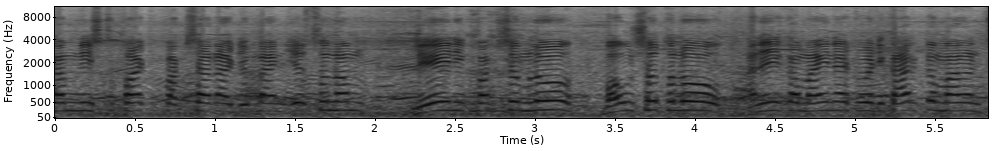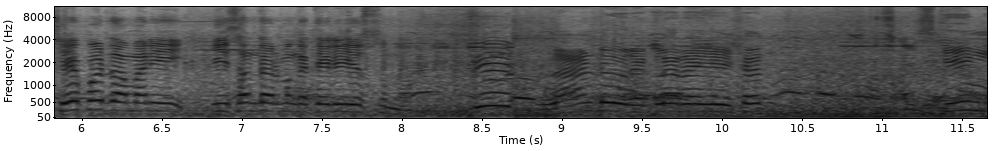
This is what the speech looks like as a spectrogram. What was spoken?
కమ్యూనిస్టు పార్టీ పక్షాన డిమాండ్ చేస్తున్నాం. లేని పక్షంలో భవిష్యత్తులో అనేకమైనటువంటి కార్యక్రమాలను చేపడదామని ఈ సందర్భంగా తెలియజేస్తున్నాం. ల్యాండ్ రెగ్యులరైజేషన్ స్కీమ్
